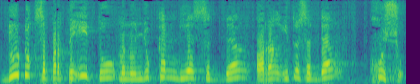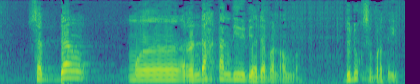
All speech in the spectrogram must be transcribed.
duduk seperti itu menunjukkan dia sedang orang itu sedang khusyuk, sedang merendahkan diri di hadapan Allah. Duduk seperti itu.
